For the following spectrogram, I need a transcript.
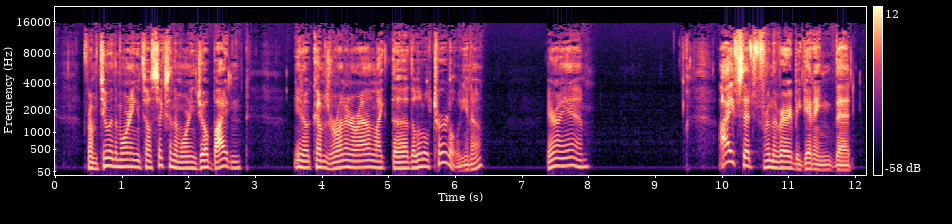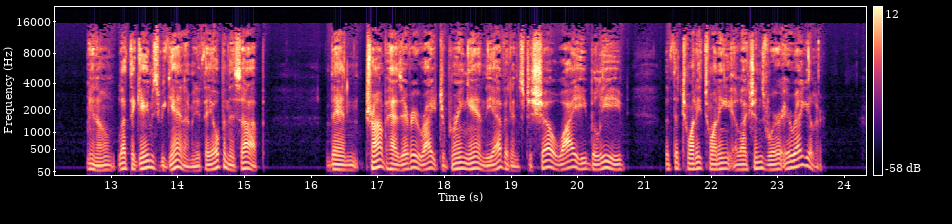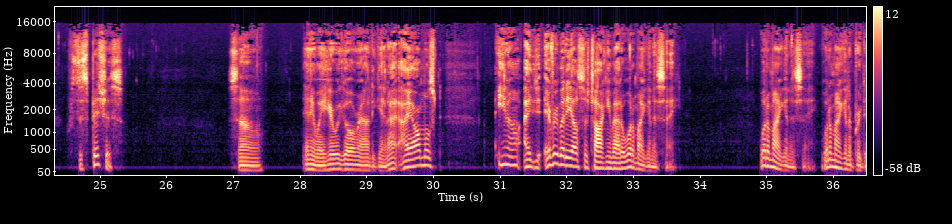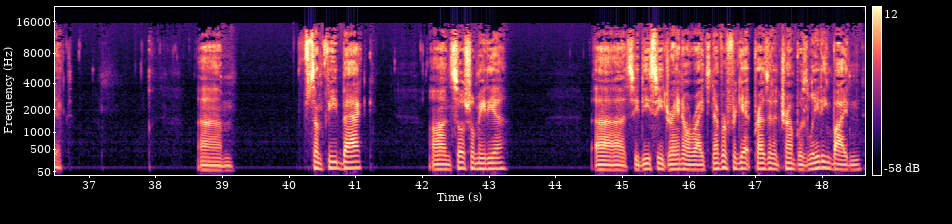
from two in the morning until six in the morning, Joe Biden, you know, comes running around like the the little turtle, you know. Here I am. I've said from the very beginning that, you know, let the games begin. I mean, if they open this up, then Trump has every right to bring in the evidence to show why he believed that the 2020 elections were irregular, suspicious. So, anyway, here we go around again. I, I almost, you know, I, everybody else is talking about it. What am I going to say? What am I going to say? What am I going to predict? Um, some feedback on social media. Uh, see, DC Draino writes Never forget President Trump was leading Biden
